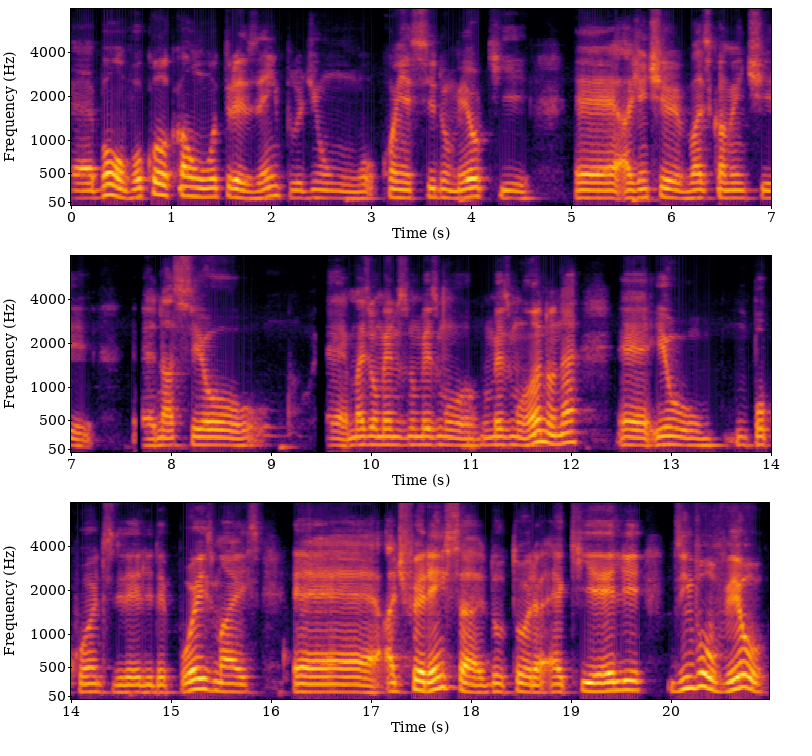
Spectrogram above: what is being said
É, bom, vou colocar um outro exemplo de um conhecido meu que é, a gente basicamente é, nasceu é, mais ou menos no mesmo, no mesmo ano, né? É, eu um pouco antes dele depois, mas é, a diferença, doutora, é que ele desenvolveu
